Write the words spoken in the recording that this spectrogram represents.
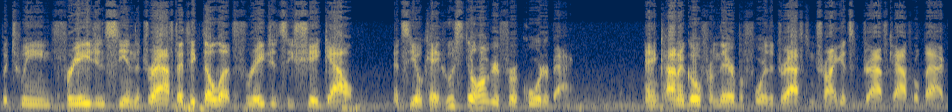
between free agency and the draft, I think they'll let free agency shake out and see, okay, who's still hungry for a quarterback? And kind of go from there before the draft and try and get some draft capital back.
